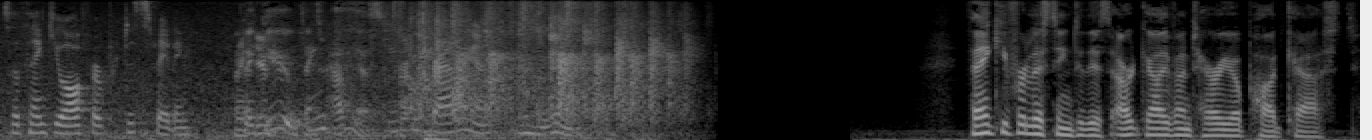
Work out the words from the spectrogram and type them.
so thank you all for participating. Thank, Thank you. you. Thanks for having us. Thank you for having us. Mm-hmm. Thank you for listening to this Art Gallery of Ontario podcast.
